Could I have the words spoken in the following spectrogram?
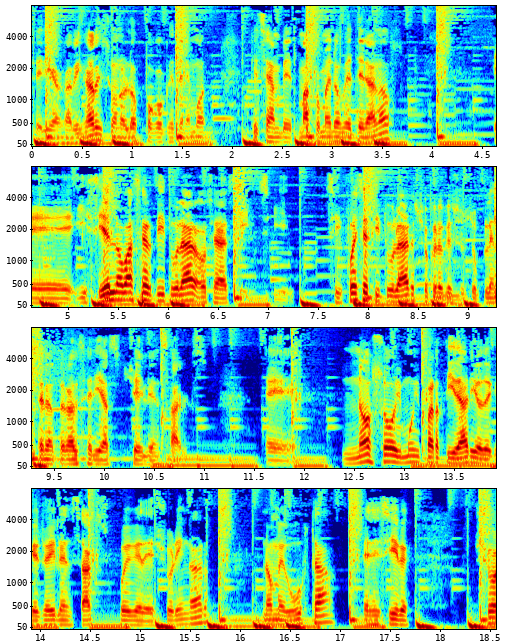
sería Gary Harris, uno de los pocos que tenemos que sean más o menos veteranos. Eh, y si él no va a ser titular, o sea, si, si, si fuese titular, yo creo que su suplente natural sería Jalen Sachs. Eh, no soy muy partidario de que Jalen Sachs juegue de shooting no me gusta, es decir, yo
